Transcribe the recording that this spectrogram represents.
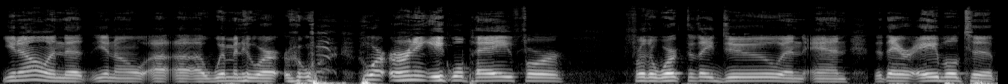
You know, and that, you know, uh, uh, women who are who are earning equal pay for for the work that they do and and that they are able to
